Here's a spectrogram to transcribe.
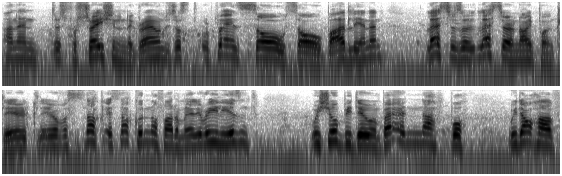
and then there's frustration in the ground. It's just we're playing so so badly, and then Leicester's a, Leicester are nine point clear clear of us. It's not it's not good enough, Adam. It really isn't. We should be doing better than that, but we don't have.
